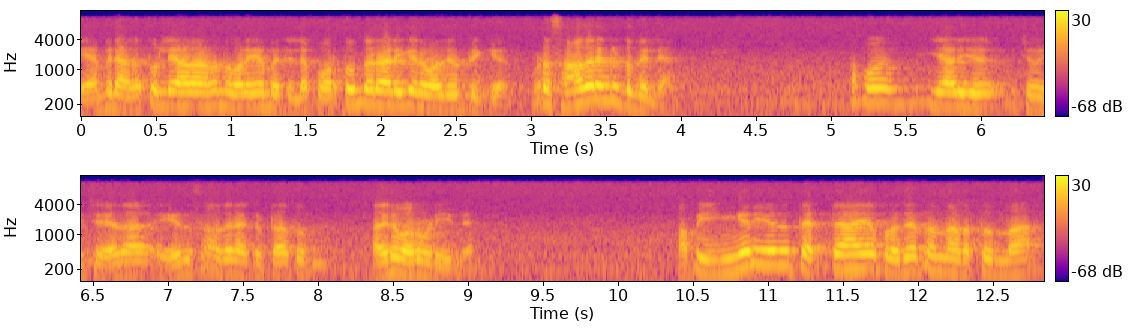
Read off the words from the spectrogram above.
ക്യാമ്പിനകത്തുള്ള ആളാണെന്ന് പറയാൻ പറ്റില്ല. പുറത്തുനിന്ന് ഒരാൾ ഇങ്ങനെ പറഞ്ഞുകൊണ്ടിരിക്കുകയാണ്. ഇവിടെ സാധനം കിട്ടുന്നില്ല. അപ്പോൾ ഇയാൾ ചോദിച്ചു ഏതാ ഏത് സാധനമാണ് കിട്ടാത്തത്? അതിന് മറുപടിയില്ല. അപ്പം ഇങ്ങനെയൊരു തെറ്റായ പ്രചരണം നടത്തുന്ന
